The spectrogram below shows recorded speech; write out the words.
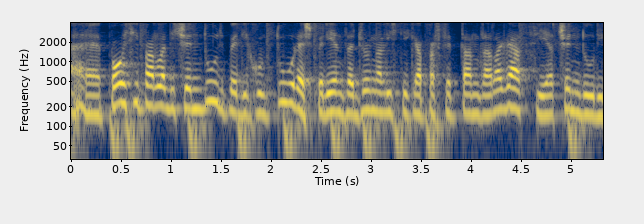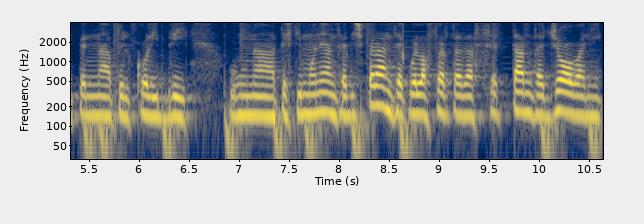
Eh, poi si parla di Cenduripe, di cultura, esperienza giornalistica per 70 ragazzi. A Cenduripe è nato il Colibrì, una testimonianza di speranza, quella offerta da 70 giovani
